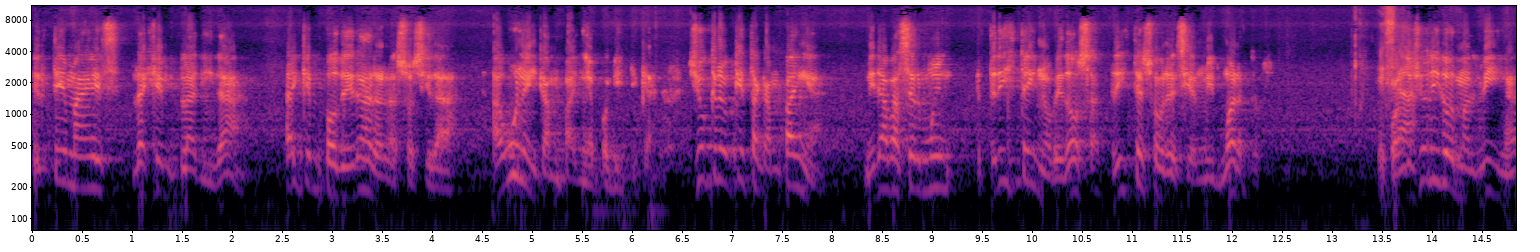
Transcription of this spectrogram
El tema es la ejemplaridad. Hay que empoderar a la sociedad, aún en campaña política. Yo creo que esta campaña, mira, va a ser muy triste y novedosa, triste sobre 100.000 muertos. Cuando yo digo Malvinas,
